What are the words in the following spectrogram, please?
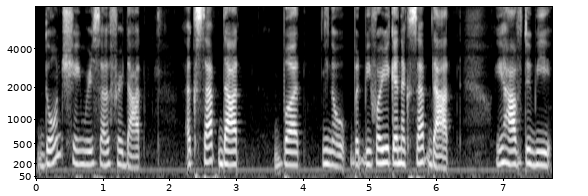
don't shame yourself for that. Accept that, but you know, but before you can accept that, you have to be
